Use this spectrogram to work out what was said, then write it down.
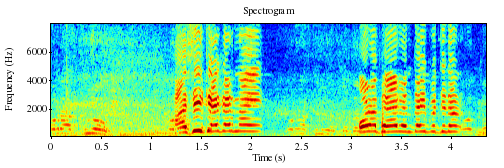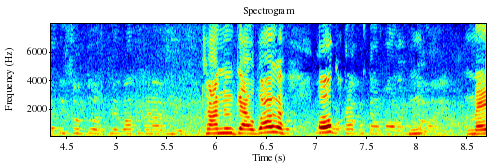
ਉਹ ਰੱਖ ਲਓ। ਅਸੀਂ ਕੀ ਕਰਨਾ ਹੈ ਉਹ ਫੇਰ ਅੰਦਰ ਹੀ ਤੁਹਾਡੀ ਵੱਧ ਬਣਾ ਦਈਏ। ਸਾਨੂੰ ਕੀ ਹੋਊਗਾ? ਉਹ ਕੁੱਟਾ ਕੁੱਟਾ ਪਾਉਣ ਵਾਲਾ ਹੈ ਮੈਂ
